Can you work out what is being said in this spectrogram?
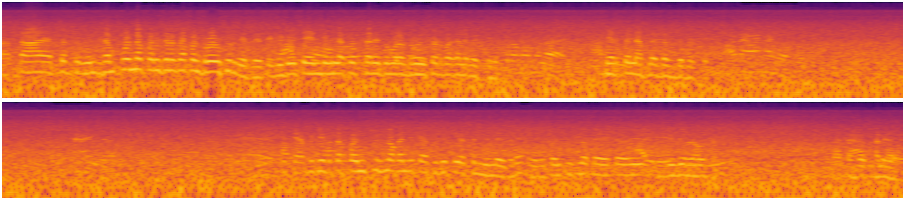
आता याचं म्हणजे संपूर्ण परिसराचा आपण ड्रोन शूट घेतले ते व्हिडिओच्या एंडिंगला खूप सारे तुम्हाला ड्रोन शॉट बघायला भेटतील. शेअरपेन आपल्या धबधब्याचे कॅपॅसिटी आता पंचवीस लोकांची कॅपॅसिटी असेल लिहिलं इकडे म्हणजे पंचवीस लोक एका वेळी व्हिडिओ राहू शकतात आता खाली जाऊ.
